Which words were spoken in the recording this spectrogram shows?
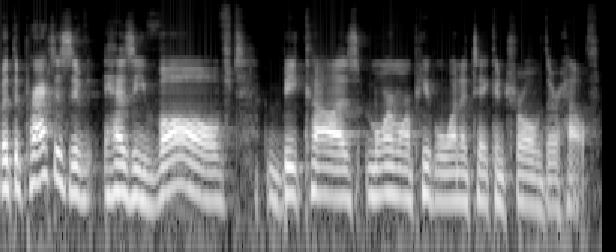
But the practice has evolved because more and more people want to take control of their health.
